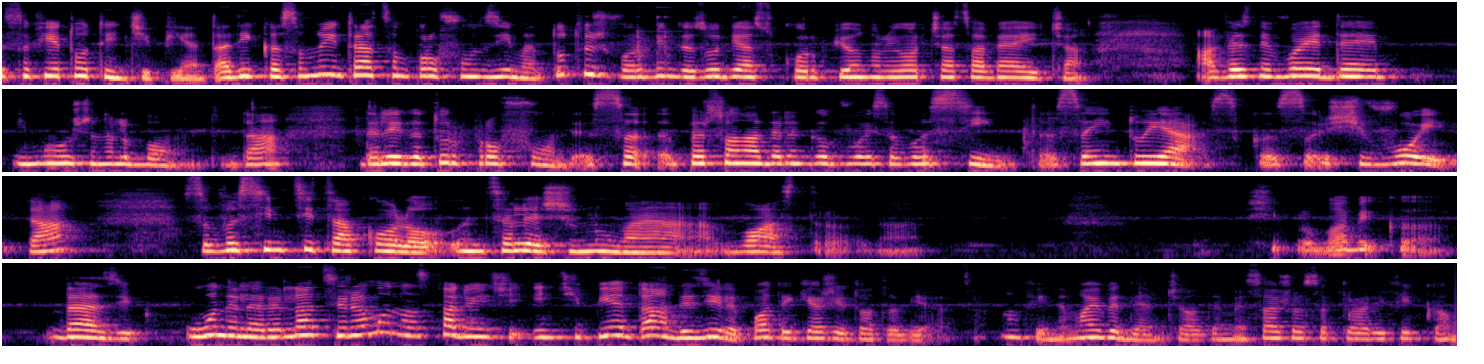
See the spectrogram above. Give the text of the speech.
să fie tot incipient. Adică să nu intrați în profunzime. Totuși vorbim de zodia scorpionului, orice ați avea aici aveți nevoie de emotional bond, da? de legături profunde, să, persoana de lângă voi să vă simtă, să intuiască să, și voi, da? să vă simțiți acolo înțeleși în lumea voastră. Da? Și probabil că, da zic, unele relații rămân în stadiu incipient ani de zile, poate chiar și toată viața. În fine, mai vedem ce alte mesaje o să clarificăm.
